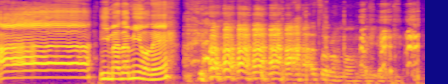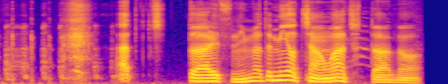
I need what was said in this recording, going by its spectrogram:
あー今田美桜ね。そのまんまあちょっとあれですね。今田美桜ちゃんはちょっとあの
